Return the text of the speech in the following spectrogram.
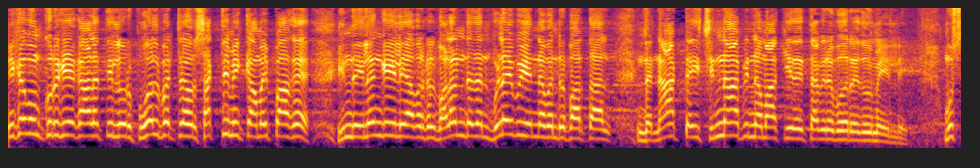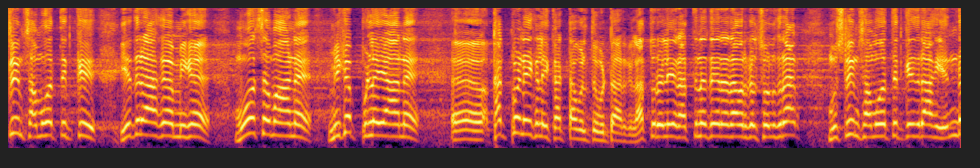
மிகவும் குறுகிய காலத்தில் ஒரு புகழ்பெற்ற ஒரு சக்தி மிக்க அமைப்பாக இந்த இலங்கையிலே அவர்கள் வளர்ந்ததன் விளைவு என்னவென்று பார்த்தால் இந்த நாட்டை சின்னாபின்னமாக்கியதை தவிர வேறு எதுவுமே இல்லை. முஸ்லிம் சமூகத்திற்கு எதிராக மிக மோசமான மிக பிழையான கற்பனைகளை கட்டவிழ்த்து விட்டார்கள். அத்துறையிலே ரத்னதேரர் அவர்கள் சொல்கிறார் முஸ்லிம் சமூகத்திற்கு எதிராக எந்த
